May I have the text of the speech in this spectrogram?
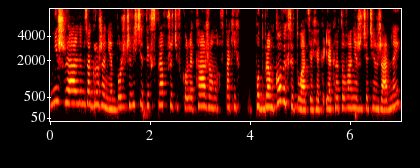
niż realnym zagrożeniem, bo rzeczywiście tych spraw przeciwko lekarzom w takich podbramkowych sytuacjach, jak, jak ratowanie życia ciężarnej,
